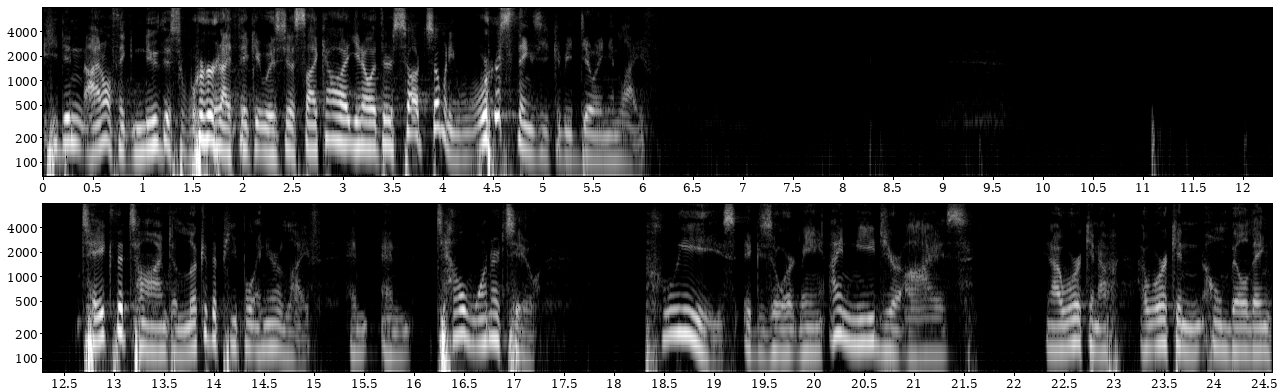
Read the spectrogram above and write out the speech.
he didn't, I don't think, knew this word. I think it was just like, oh, you know, there's so, so many worse things you could be doing in life. Take the time to look at the people in your life and, and tell one or two, please exhort me. I need your eyes. You know, I work in a, I work in home building,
